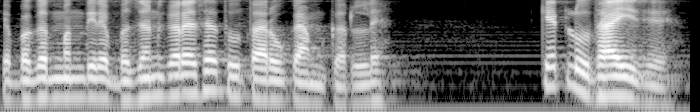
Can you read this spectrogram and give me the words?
કે ભગત મંદિરે ભજન કરે છે, તું તારું કામ કર લે. કેટલું થાય છે?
